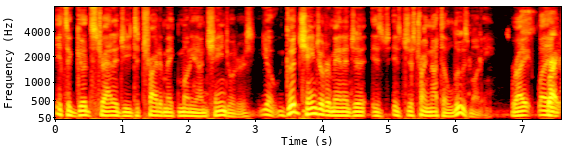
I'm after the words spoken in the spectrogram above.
it's a good strategy to try to make money on change orders. You know, good change order management is is just trying not to lose money, right? Like right.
